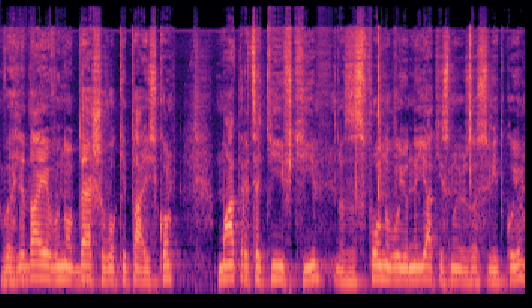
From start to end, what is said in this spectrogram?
Виглядає воно дешево китайсько. Матриця TFT з фоновою неякісною засвідкою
